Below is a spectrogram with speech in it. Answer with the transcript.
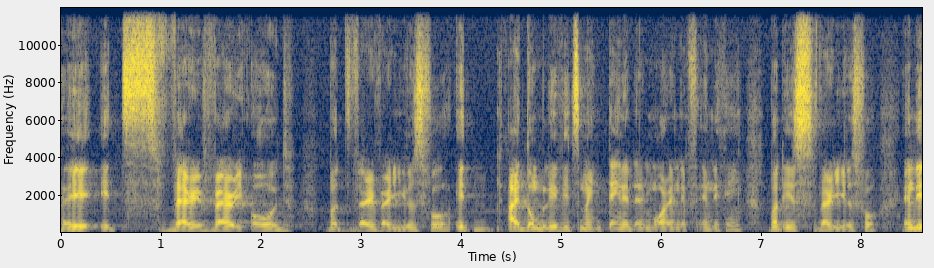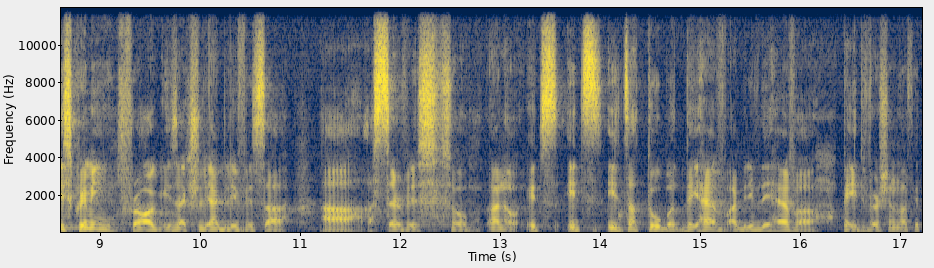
it's very, very old, but very, very useful. It, I don't believe it's maintained anymore, if anything, but it's very useful. And this Screaming Frog is actually, I believe, it's a, a, a service. So I uh, know it's, it's, it's a tool, but they have, I believe they have a paid version of it.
